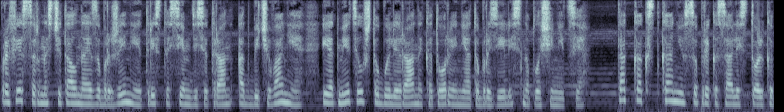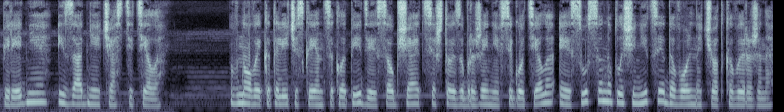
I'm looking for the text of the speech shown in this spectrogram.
Профессор насчитал на изображении 370 ран от бичевания и отметил, что были раны, которые не отобразились на плащанице, так как с тканью соприкасались только передняя и задняя части тела. В новой католической энциклопедии сообщается, что изображение всего тела Иисуса на плащанице довольно четко выражено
